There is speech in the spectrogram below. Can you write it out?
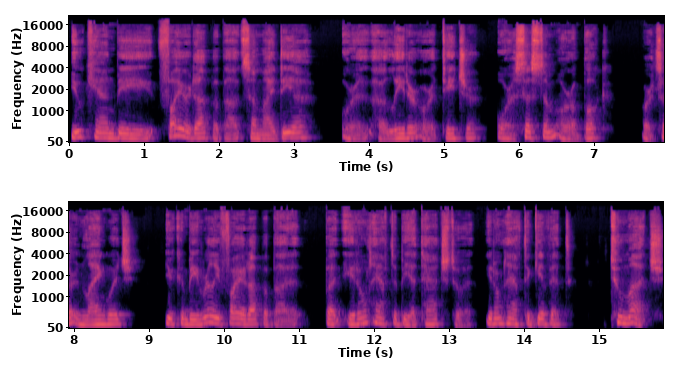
you can be fired up about some idea or a, a leader or a teacher or a system or a book or a certain language, you can be really fired up about it, but you don't have to be attached to it. You don't have to give it too much.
